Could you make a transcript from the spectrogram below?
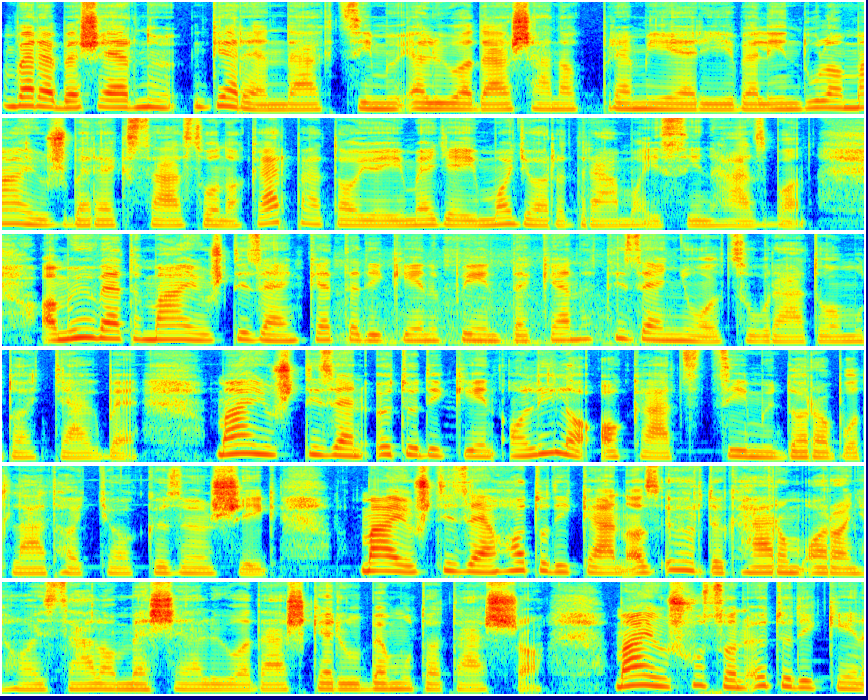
Verebes Ernő Gerendák című előadásának premierjével indul a május Beregszászon a Kárpátaljai megyei Magyar Drámai Színházban. A művet május 12-én pénteken 18 órától mutatják be. Május 15-én a Lila Akác című darabot láthatja a közönség. Május 16-án az Ördög három aranyhajszála mese előadás kerül bemutatásra. Május 25-én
